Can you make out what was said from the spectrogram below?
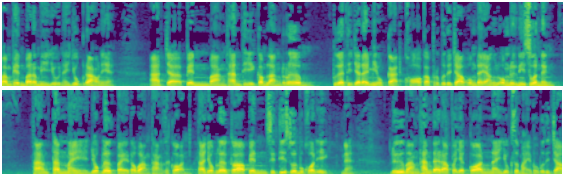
บำเพ็ญบารมีอยู่ในยุคเราเนี่ยอาจจะเป็นบางท่านที่กำลังเริ่ม เพื่อที่จะได้มีโอกาสขอกับพระพุทธเจ้าองค์ใดองค์หนึ่งนี้ส่วนหนึ่งถ้าท่านไม่ยกเลิกไประหว่างทางซะก่อน ถ้ายกเลิกก็เป็นสิทธิส่วนบุคคลอีกนะหรือบางท่านได้รับพยากรณ์ในยุคสมัยพระพุทธเจ้า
